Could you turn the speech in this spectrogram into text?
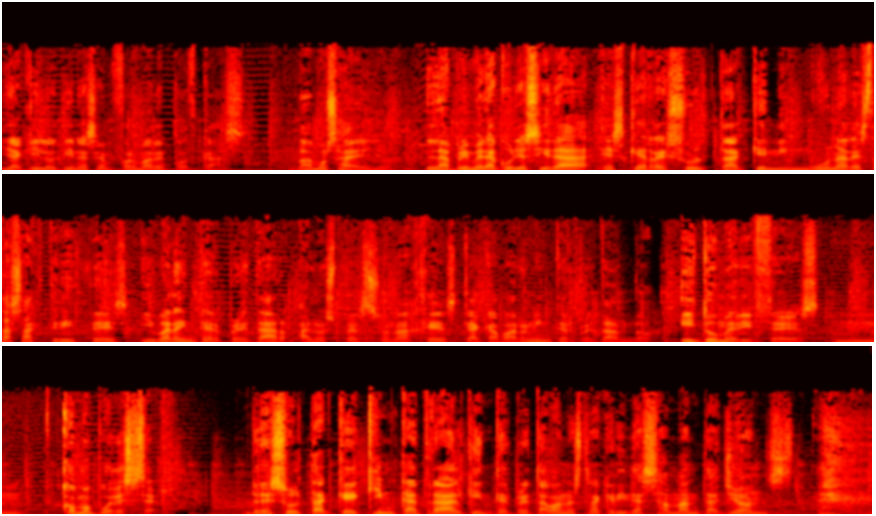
y aquí lo tienes en forma de podcast. Vamos a ello. La primera curiosidad es que resulta que ninguna de estas actrices iban a interpretar a los personajes que acabaron interpretando. Y tú me dices, ¿cómo puede ser? Resulta que Kim Cattrall, que interpretaba a nuestra querida Samantha Jones,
